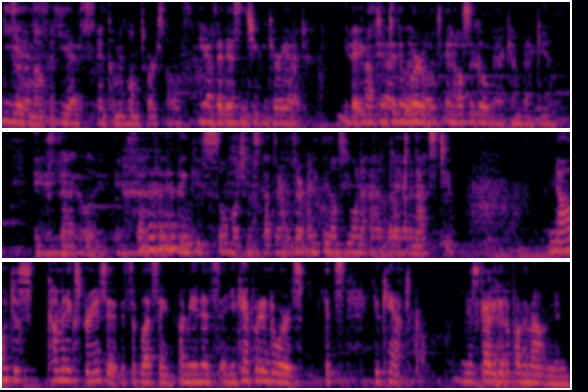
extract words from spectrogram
to Yes. the mountain Yes. and coming home to ourselves. You have that essence you can carry out, you know, out into the world, and also go back, come back in. Exactly, exactly. Thank you so much, Miss Catherine. Is there anything else you want to add that I haven't asked you? No, just come and experience it. It's a blessing. I mean, it's and you can't put it into words. It's you can't. You just got to get up on the mountain and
